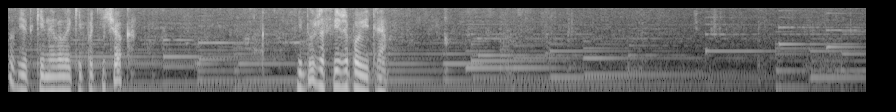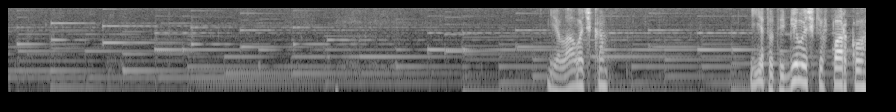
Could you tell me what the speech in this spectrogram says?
Тут є такий невеликий потічок. І дуже свіже повітря. Лавочка. Є тут і білочки в парку,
